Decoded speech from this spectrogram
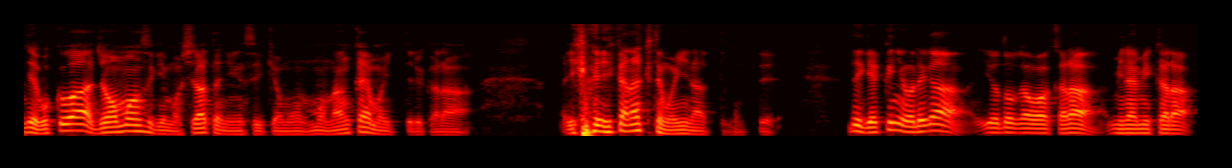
で、僕は縄文杉も白谷雲水峡ももう何回も行ってるから、行かなくてもいいなって思って。で、逆に俺が淀川から南から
